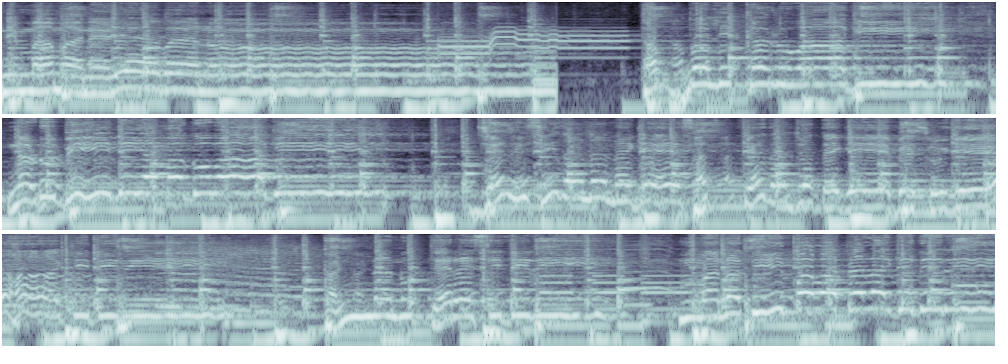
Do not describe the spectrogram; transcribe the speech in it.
ನಿಮ್ಮ ಮನೆಯವನು. ತಬ್ಬಲಿ ಕರುವಾಗಿ, ನಡು ಬೀದಿಯ ಮಗುವಾಗಿ, ಜನಿಸಿದ ನನಗೆ ಸತ್ಯದ ಜೊತೆಗೆ ಬೆಸುಗೆ ಹಾಕಿದಿರಿ. ಕಣ್ಣನ್ನು ತೆರೆಸಿದಿರಿ, ಮನದೀಪವ ಬೆಳಗಿದಿರಿ.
